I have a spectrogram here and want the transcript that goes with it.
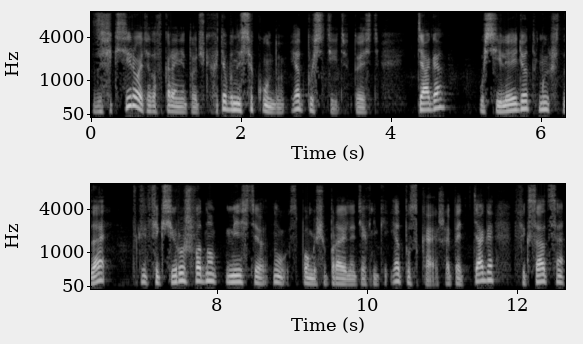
зафиксировать это в крайней точке хотя бы на секунду и отпустить. То есть тяга, усилие идет мышц, да, ты фиксируешь в одном месте, ну, с помощью правильной техники, и отпускаешь. Опять тяга, фиксация,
